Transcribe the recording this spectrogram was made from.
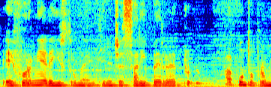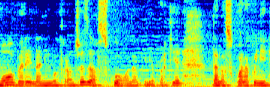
eh, fornire gli strumenti necessari per appunto promuovere la lingua francese a scuola, quindi a partire dalla scuola. Quindi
